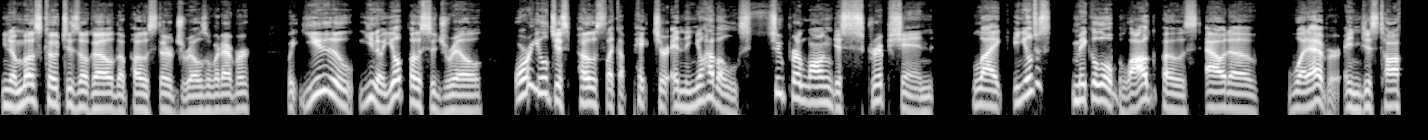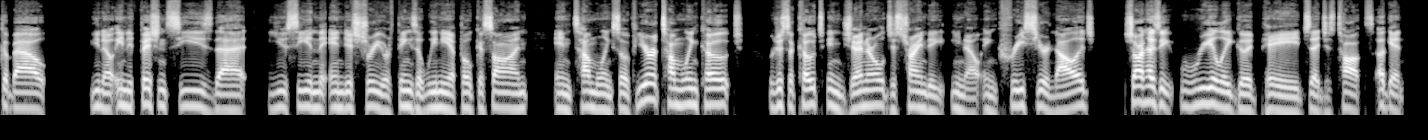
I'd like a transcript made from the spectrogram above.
you know, most coaches will go, they'll post their drills or whatever. But you, you know, you'll post a drill or you'll just post like a picture and then you'll have a super long description, like, and you'll just make a little blog post out of whatever and just talk about, you know, inefficiencies that you see in the industry or things that we need to focus on in tumbling. So if you're a tumbling coach or just a coach in general, just trying to, you know, increase your knowledge, Sean has a really good page that just talks again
